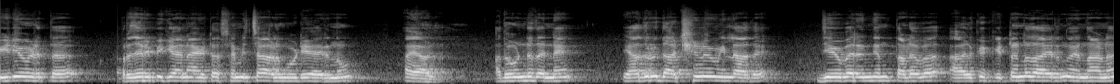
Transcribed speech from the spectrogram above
വീഡിയോ എടുത്ത് പ്രചരിപ്പിക്കാനായിട്ട് ശ്രമിച്ച ആളും കൂടിയായിരുന്നു അയാൾ അതുകൊണ്ട് തന്നെ യാതൊരു ദാക്ഷിണ്യവുമില്ലാതെ ജീവപര്യന്തം തടവ് അയാൾക്ക് കിട്ടേണ്ടതായിരുന്നു എന്നാണ്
